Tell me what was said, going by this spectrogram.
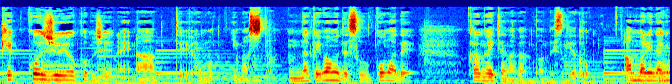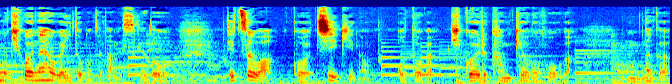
結構重要かもしれないなって思いましたなんか今までそこまで考えてなかったんですけどあんまり何も聞こえない方がいいと思ってたんですけど実はこう地域の音が聞こえる環境の方が、うん、なんか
